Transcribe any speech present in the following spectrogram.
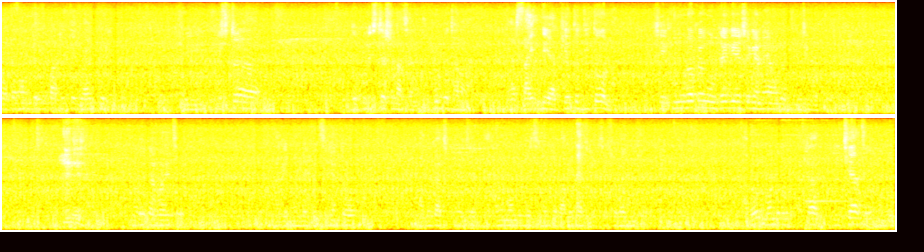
প্রথম আমি যখন পার্টিতে জয়েন করি, সেই পুলিশটা যে পুলিশ স্টেশন আছে, পূর্ব থানা। তার সাইড দিয়ে আর কেউ তো দিত না। সেই কোনো রকম উঠে গিয়ে সেখানে আমাদের মিটিং করতে। এটা হয়েছে। আগে মন্ডল প্রেসিডেন্টও ভালো কাজ করেছে, এখন মন্ডল প্রেসিডেন্টও ভালো কাজ করছে সবাই মিলে। আরও মন্ডল একটা ইচ্ছে আছে, মন্ডল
